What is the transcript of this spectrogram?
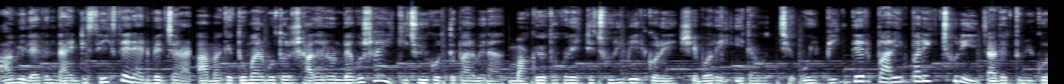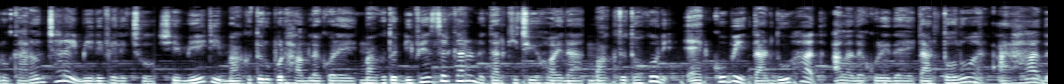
আমি লেভেল নাইনটি সিক্স এর অ্যাডভেঞ্চারার আমাকে তোমার মতন সাধারণ ব্যবসায়ী কিছুই করতে পারবে না। মাকে তো তখন একটি ছুরি বের করে। সে বলে, এটা হচ্ছে ওই পিকদের পারিবারিক ছুরি, যাদের তুমি কোনো কারণ ছাড়াই মেরে ফেলেছো। সে মেয়েটি মাগতোর উপর হামলা করে। মাগতোর ডিফেন্সের কারণে তার কিছুই হয় না। মাগতো তখন এক কোবে তার দু হাত আলাদা করে দেয়। তার তলোয়ার আর হাত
